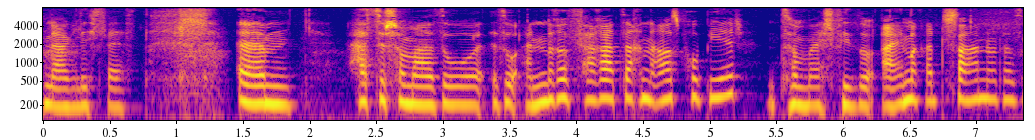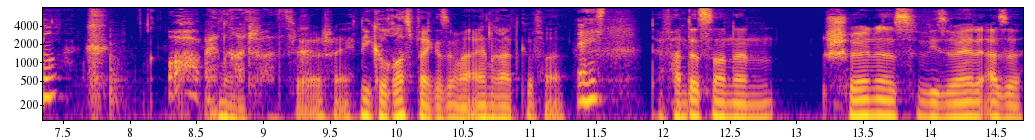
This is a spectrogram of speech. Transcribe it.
nagel ich fest. Ähm, hast du schon mal so, so andere Fahrradsachen ausprobiert? Zum Beispiel so Einradfahren oder so? Oh, Einradfahren, das wäre wahrscheinlich. Nico Rosberg ist immer Einrad gefahren. Echt? Der fand das so ein schönes visuell, also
